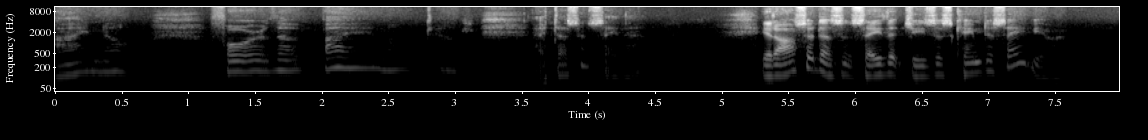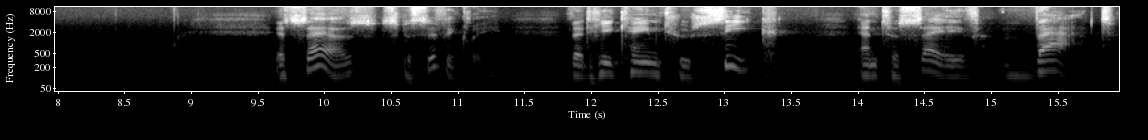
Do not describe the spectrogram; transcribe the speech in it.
I know for the Bible tells. It doesn't say that. It also doesn't say that Jesus came to save you. It says specifically that he came to seek and to save that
